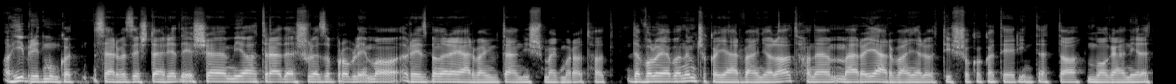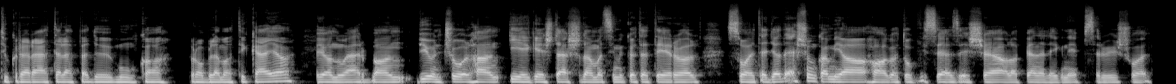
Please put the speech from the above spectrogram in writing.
A hibrid munkaszervezés terjedése miatt ráadásul ez a probléma részben a járvány után is megmaradhat. De valójában nem csak a járvány alatt, hanem már a járvány előtt is sokakat érintett a magánéletükre rátelepedő munka problematikája. Januárban Byung-Chul Han kiégés társadalma című kötetéről szólt egy adásunk, ami a hallgatók visszajelzése alapján elég népszerű is volt.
